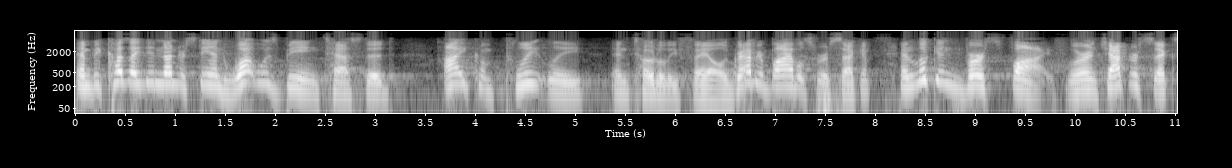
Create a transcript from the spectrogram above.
And because I didn't understand what was being tested, I completely and totally failed. Grab your Bibles for a second and look in verse 5. We're in chapter 6.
